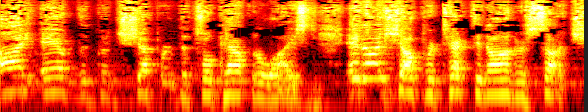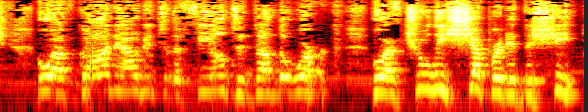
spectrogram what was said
I am the good shepherd that's all capitalized, and I shall protect and honor such who have gone out into the fields and done the work, who have truly shepherded the sheep,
